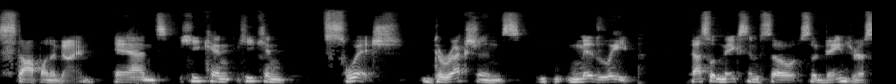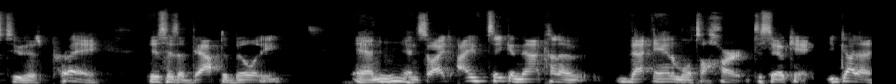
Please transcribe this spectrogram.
stop on a dime. And he can he can switch directions mid leap. That's what makes him so so dangerous to his prey is his adaptability. And mm-hmm. and so I I've taken that kind of that animal to heart to say, okay, you've got to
